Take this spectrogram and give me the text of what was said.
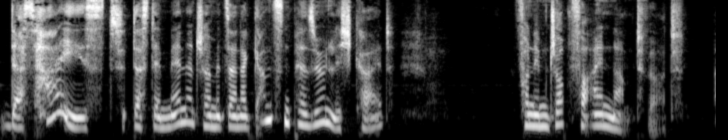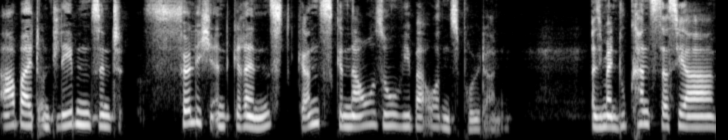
Das heißt, dass der Manager mit seiner ganzen Persönlichkeit von dem Job vereinnahmt wird. Arbeit und Leben sind völlig entgrenzt, ganz genauso wie bei Ordensbrüdern. Also ich meine, du kannst das ja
